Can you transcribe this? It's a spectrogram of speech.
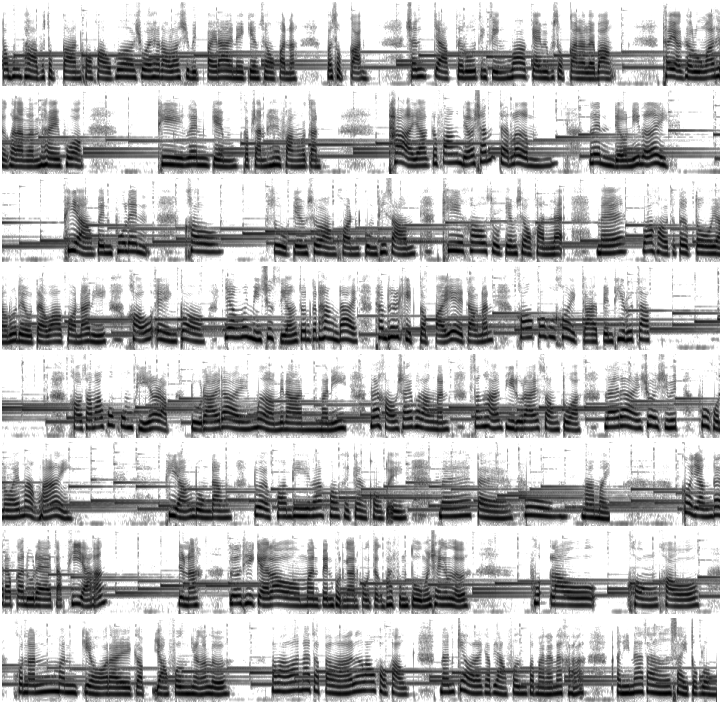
ต้องพึ่งพาประสบการณ์ของเขาเพื่อช่วยให้เรารอดชีวิตไปได้ในเกมสยองขวัญนะประสบการณ์ ฉันอยากจะรู้จริง ๆ ว่าแกมีประสบการณ์อะไรบ้าง ถ้าอยากจะรู้มากถึงขนาดนั้นให้พวกที่เล่นเกมกับฉันให้ฟังแล้วกัน ถ้าอยากจะฟังเดี๋ยวฉันจะเริ่มเล่นเดี๋ยวนี้เลย พี่หยางเป็นผู้เล่นเข้าสู่เกมสว่างขวัญกลุ่มที่ 3 ที่เข้าสู่เกมสว่างขวัญและ แม้ว่าเขาจะเติบโตอย่างรวดเร็ว แต่ว่าก่อนหน้านี้ เขาเองก็ยังไม่มีชื่อเสียงจนกระทั่งได้ทำธุรกิจกับไปเอจากนั้น เขาก็ค่อยๆ กลายเป็นที่รู้จัก เขาสามารถควบคุมผีระดับดุร้ายได้เมื่อไม่นานมานี้ และเขาใช้พลังนั้นสังหารผีดุร้ายสองตัว และได้ช่วยชีวิตผู้คนเอาไว้มากมาย พี่หยางโด่งดังด้วยความดีและความแข็งแกร่งของตัวเอง แม้แต่ผู้มาใหม่ ก็ยังได้รับการดูแลจากพี่หยาง เดี๋ยวนะ เรื่องที่แกเล่ามันเป็นผลงานของจักรพรรดิฟงตูไม่ใช่งั้นเหรอพวกเราของเขา คนนั้นมันเกี่ยวอะไรกับหยางเฟิงอย่างนั้นเหรอประมาณว่าน่าจะประมาณเรื่องเล่าของเขานั้นเกี่ยวอะไรกับหยางเฟิงประมาณนั้นนะคะ อันนี้น่าจะใส่ตกลง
